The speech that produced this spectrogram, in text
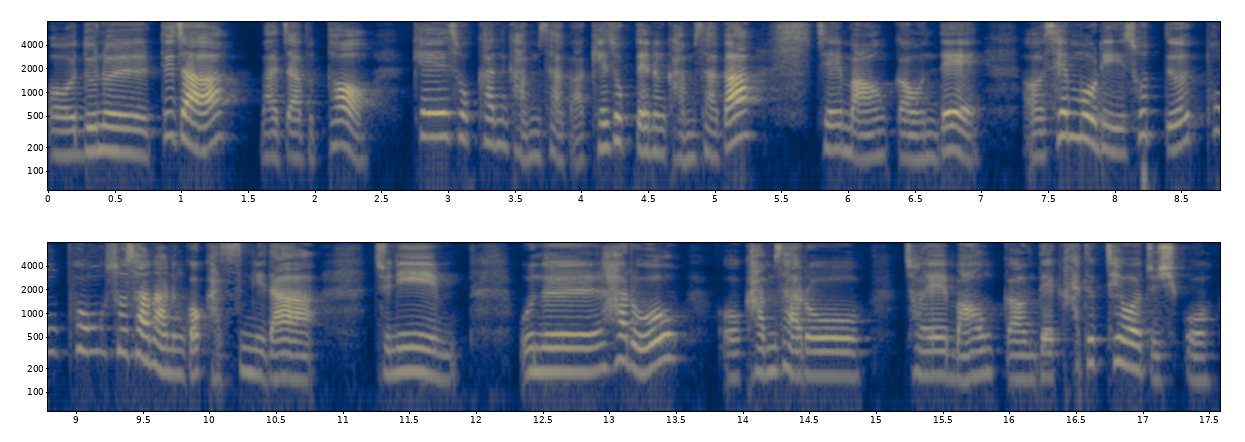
어, 눈을 뜨자마자부터 계속한 감사가 계속되는 감사가 제 마음 가운데 어, 샘물이 솟듯 퐁퐁 솟아나는 것 같습니다. 주님 오늘 하루 어, 감사로 저의 마음 가운데 가득 채워주시고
